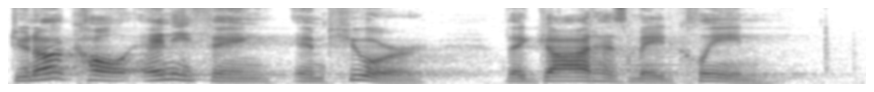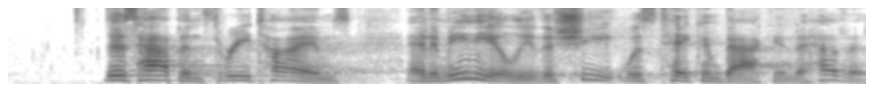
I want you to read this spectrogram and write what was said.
Do not call anything impure that God has made clean. This happened three times, and immediately the sheet was taken back into heaven.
